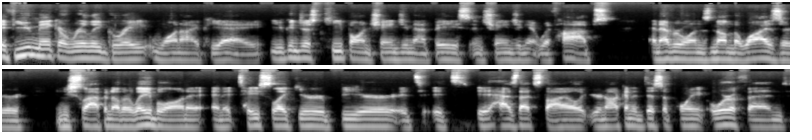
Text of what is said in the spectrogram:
if you make a really great one IPA, you can just keep on changing that base and changing it with hops, and everyone's none the wiser and you slap another label on it and it tastes like your beer. It's it's it has that style. You're not going to disappoint or offend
